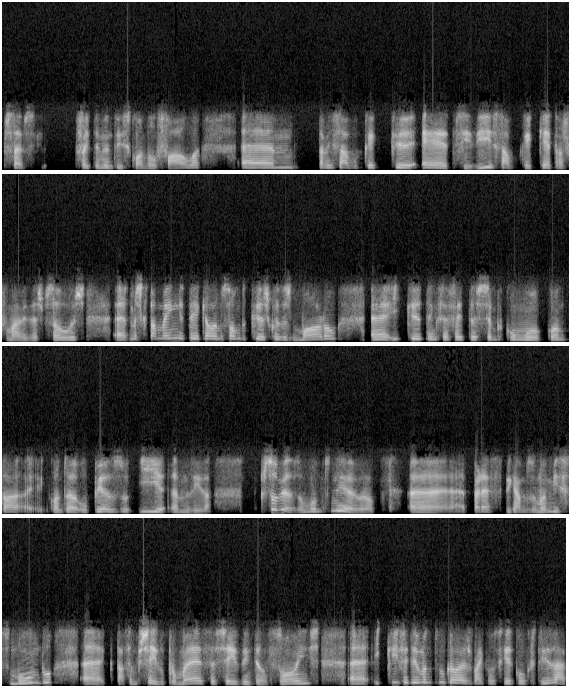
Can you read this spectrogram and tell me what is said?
percebe-se perfeitamente isso quando ele fala. Também sabe o que é que é decidir, sabe o que é que é transformar a vida das pessoas, uh, mas que também tem aquela noção de que as coisas demoram uh, e que têm que ser feitas sempre com conta, conta o peso e a medida. Por sua vez, o Montenegro uh, parece, digamos, uma Miss Mundo uh, que está sempre cheio de promessas, cheio de intenções uh, e que efetivamente nunca mais vai conseguir concretizar.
